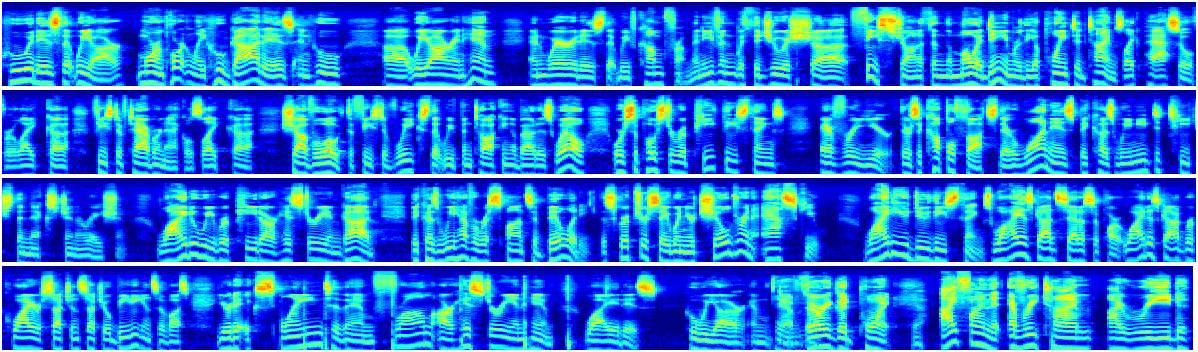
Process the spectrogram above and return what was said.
who it is that we are, more importantly, who God is and who uh, we are in Him and where it is that we've come from. And even with the Jewish uh, feasts, Jonathan, the Moedim or the appointed times, like Passover, like uh, Feast of Tabernacles, like uh, Shavuot, the Feast of Weeks that we've been talking about as well, we're supposed to repeat these things every year. There's a couple thoughts there. One is because we need to teach the next generation. Why do we repeat our history in God? Because we have a responsibility. The scriptures say when your children ask you, why do you do these things? Why has God set us apart? Why does God require such and such obedience of us? You're to explain to them from our history in Him why it is who we are. And Yeah, and, uh, very good point. Yeah. I find that every time I read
